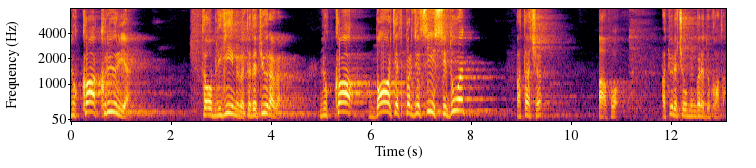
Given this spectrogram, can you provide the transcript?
nuk ka kryerje të obligimeve, të detyrave, nuk ka bartje të përgjegjësisë si duhet, ata që apo atyre që u mungon edukata.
